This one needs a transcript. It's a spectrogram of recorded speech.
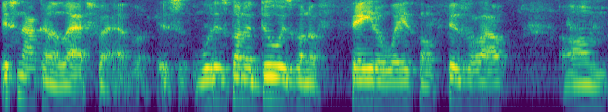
it's not gonna last forever. It's what it's gonna do is gonna fade away. It's gonna fizzle out. Um,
